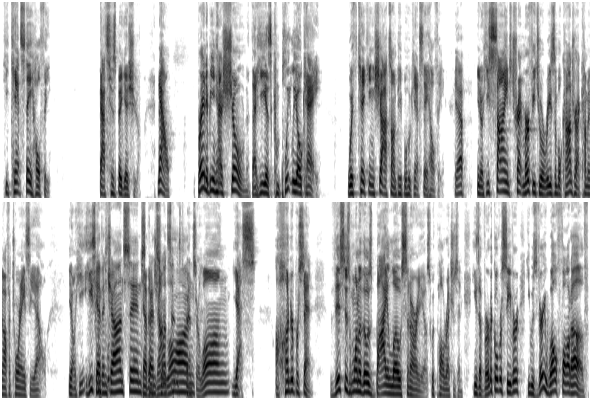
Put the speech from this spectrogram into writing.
He can't stay healthy. That's his big issue. Now, Brandon Beane has shown that he is completely okay with taking shots on people who can't stay healthy. Yeah. You know, he signed Trent Murphy to a reasonable contract coming off a torn ACL. You know, he, he's Kevin comple- Johnson, Kevin Spencer Johnson, Long. Spencer Long. Yes, a hundred percent. This is one of those buy low scenarios with Paul Richardson. He's a vertical receiver. He was very well thought of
